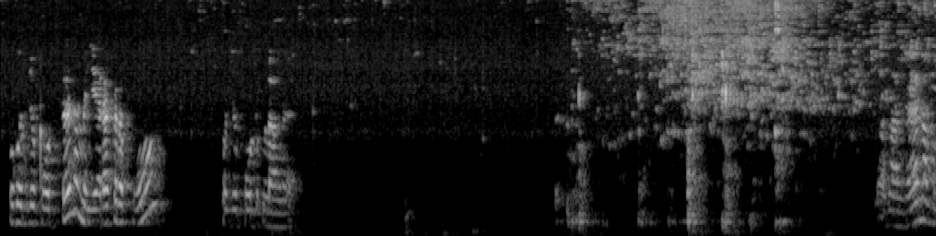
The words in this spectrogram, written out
இப்போ கொஞ்சம் போட்டு நம்ம இறக்குறப்போ கொஞ்சம் போட்டுக்கலாங்க. அதாங்க நம்ம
